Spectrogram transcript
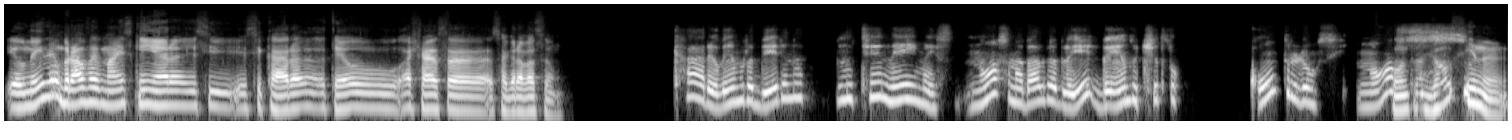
Eu nem lembrava mais quem era esse, esse cara até eu achar essa, essa gravação. Cara, eu lembro dele na, no TNA, mas nossa, na WWE ganhando o título contra o John Cena. Nossa. Contra o John Cena.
